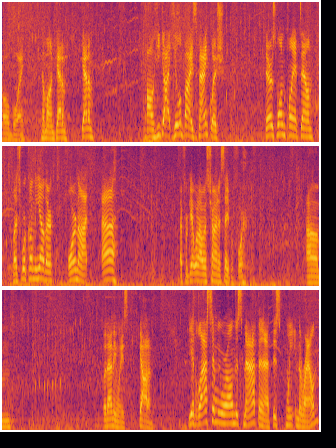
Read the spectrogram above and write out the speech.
oh boy, Come on, get him, get him. Oh, he got healed by his Vanquish. There's one plant down. Let's work on the other, or not. Uh, I forget what I was trying to say before. Um, but anyways, got him. Yeah, the last time we were on this map and at this point in the round,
